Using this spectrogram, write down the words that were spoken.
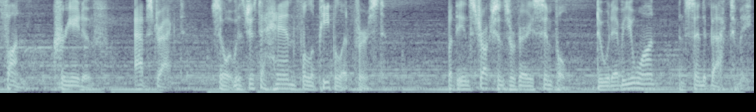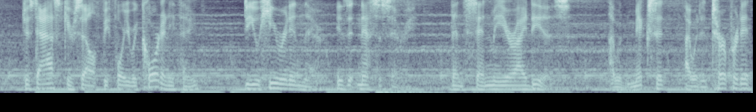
fun, creative, abstract, so it was just a handful of people at first. But the instructions were very simple do whatever you want and send it back to me. Just ask yourself before you record anything do you hear it in there? Is it necessary? Then send me your ideas. I would mix it, I would interpret it,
